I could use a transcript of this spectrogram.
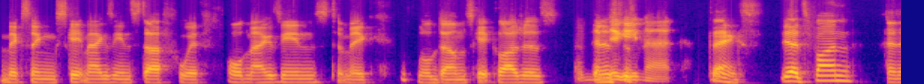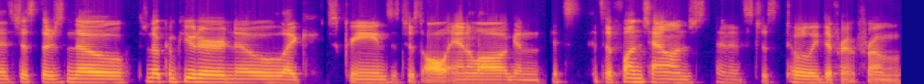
mixing skate magazine stuff with old magazines to make little dumb skate collages. I've been digging that. Thanks. Yeah, it's fun and it's just there's no there's no computer, no like screens. It's just all analog and it's it's a fun challenge and it's just totally different from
